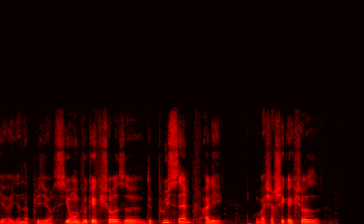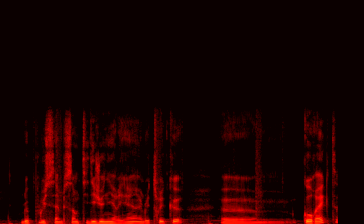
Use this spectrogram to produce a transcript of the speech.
Il y, en a plusieurs. Si on veut quelque chose de plus simple, allez, on va chercher quelque chose le plus simple, sans petit déjeuner, rien. Le truc euh, correct,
